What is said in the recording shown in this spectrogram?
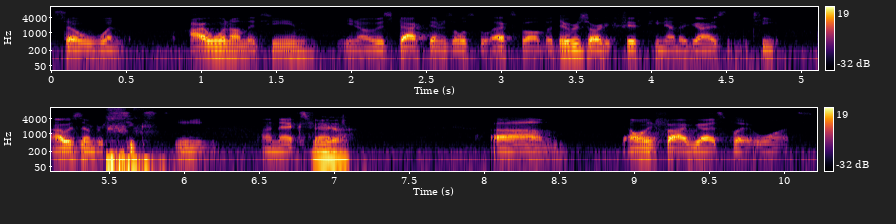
so when I went on the team, you know, it was back then it was old school X ball, but there was already 15 other guys on the team. I was number 16 on X Factor. Yeah. Um, only five guys play at once,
